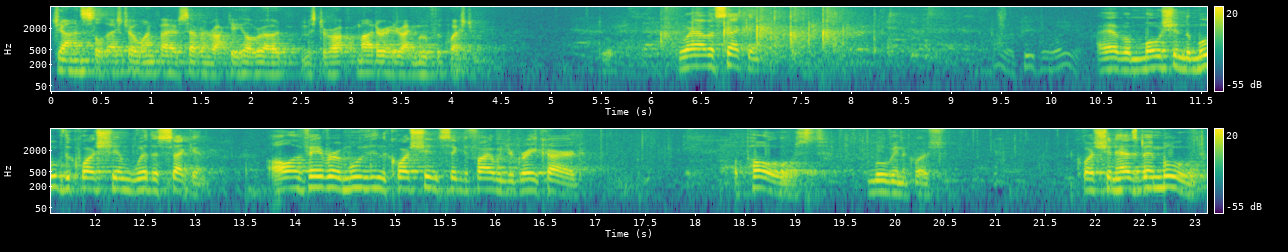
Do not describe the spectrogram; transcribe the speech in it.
John Silvestro, 157 Rocky Hill Road. Mr. Moderator, I move the question. Do I have a second? I have a motion to move the question with a second. All in favor of moving the question signify with your gray card. Opposed, moving the question. The question has been moved.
